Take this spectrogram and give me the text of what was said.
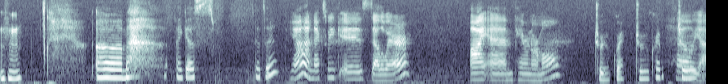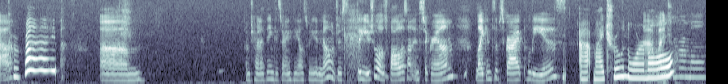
Mhm. Um, I guess that's it. Yeah, next week is Delaware. I am paranormal. True crime. True crime. Hell True yeah. Crime. Um, I'm trying to think. Is there anything else we need to know? Just the usuals. Follow us on Instagram. Like and subscribe, please. At my true normal. At my true normal.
